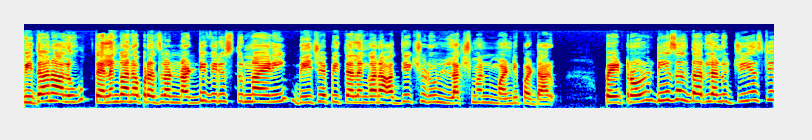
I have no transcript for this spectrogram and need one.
విధానాలు తెలంగాణ ప్రజల నడ్డి విరుస్తున్నాయని బీజేపీ తెలంగాణ అధ్యక్షుడు లక్ష్మణ్ మండిపడ్డారు. పెట్రోల్ డీజిల్ ధరలను జీఎస్టీ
